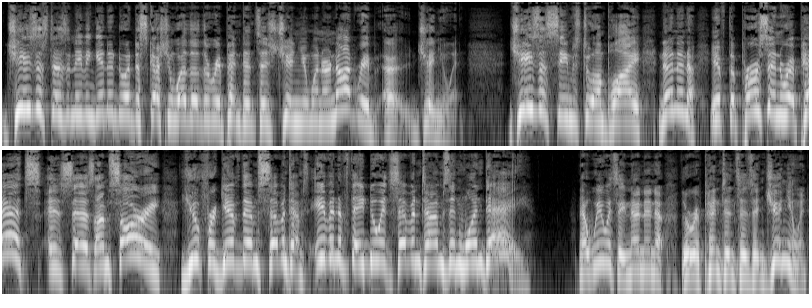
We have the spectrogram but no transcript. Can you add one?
Jesus doesn't even get into a discussion whether the repentance is genuine or not re- uh, genuine. Jesus seems to imply, no, no, no. If the person repents and says, I'm sorry, you forgive them seven times, even if they do it seven times in one day. Now we would say, no, no, no, the repentance isn't genuine.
